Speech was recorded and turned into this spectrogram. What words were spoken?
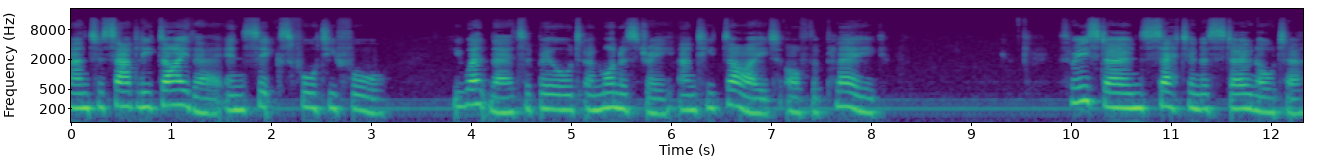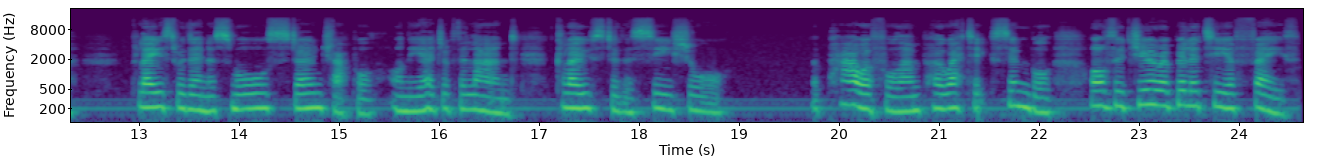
and to sadly die there in 644. He went there to build a monastery, and he died of the plague. Three stones set in a stone altar placed within a small stone chapel on the edge of the land close to the seashore. A powerful and poetic symbol of the durability of faith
